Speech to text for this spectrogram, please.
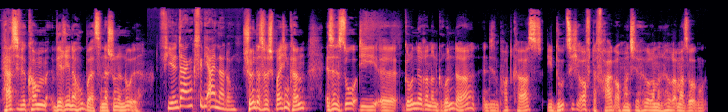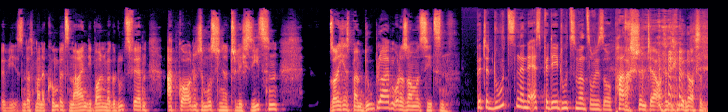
Herzlich willkommen, Verena Huberts in der Stunde Null. Vielen Dank für die Einladung. Schön, dass wir sprechen können. Es ist so, die äh, Gründerinnen und Gründer in diesem Podcast, die duzt sich oft. Da fragen auch manche Hörerinnen und Hörer immer so, wie sind das meine Kumpels? Nein, die wollen immer geduzt werden. Abgeordnete muss ich natürlich siezen. Soll ich jetzt beim Du bleiben oder sollen wir uns siezen? Bitte duzen. In der SPD duzen wir uns sowieso. Passt. Ach, stimmt, ja, unter den Genossen.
